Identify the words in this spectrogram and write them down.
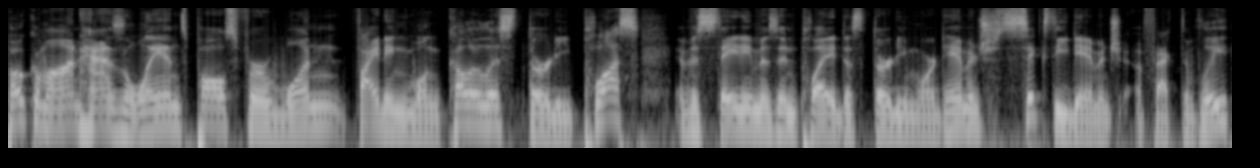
Pokemon has Land's Pulse for one fighting, one colorless, 30 plus. If a stadium is in play, does 30 more damage, 60 damage effectively,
